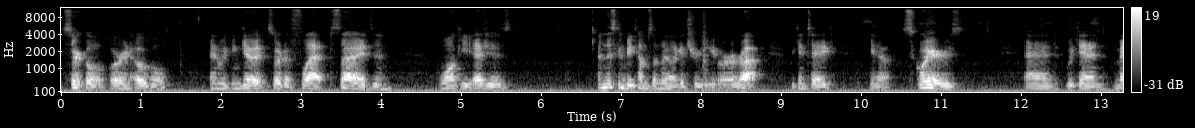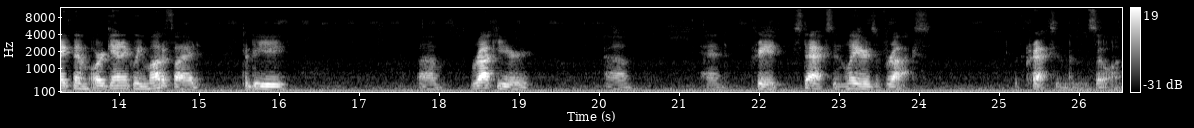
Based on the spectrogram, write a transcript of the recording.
circle or an oval and we can give it sort of flat sides and wonky edges and this can become something like a tree or a rock. We can take, you know, squares and we can make them organically modified to be um, rockier um, and create stacks and layers of rocks with cracks in them and so on.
